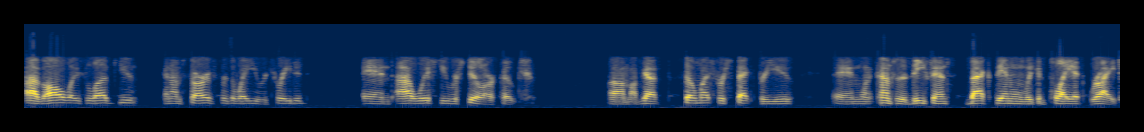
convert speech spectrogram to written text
I've always loved you, and I'm sorry for the way you were treated, and I wish you were still our coach. Um, I've got so much respect for you, and when it comes to the defense, back then when we could play it right,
